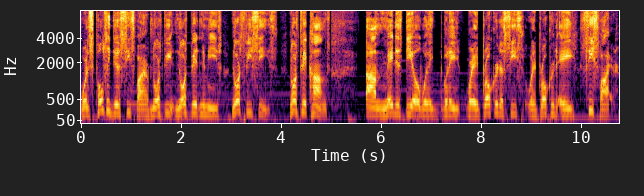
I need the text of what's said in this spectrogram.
where they supposedly did a ceasefire of North North Vietnamese, North VCs, North Viet Congs, um, made this deal where they where they where they brokered a cease where they brokered a ceasefire,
